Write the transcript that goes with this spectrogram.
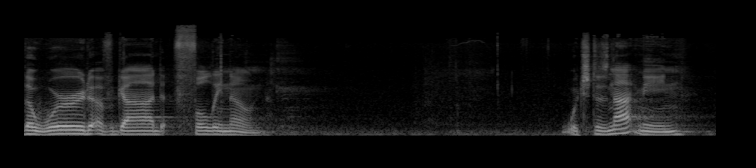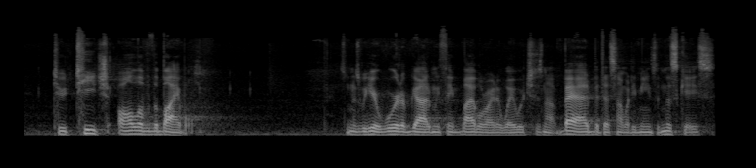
the word of God fully known. Which does not mean to teach all of the Bible. Sometimes we hear Word of God and we think Bible right away, which is not bad, but that's not what he means in this case.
